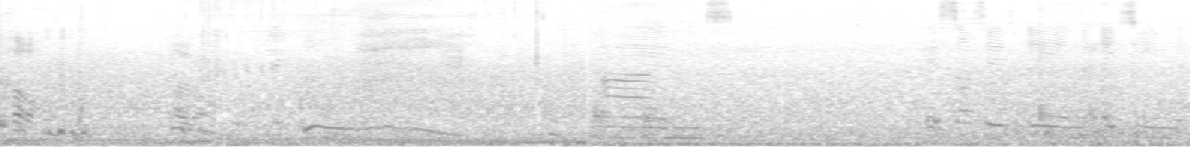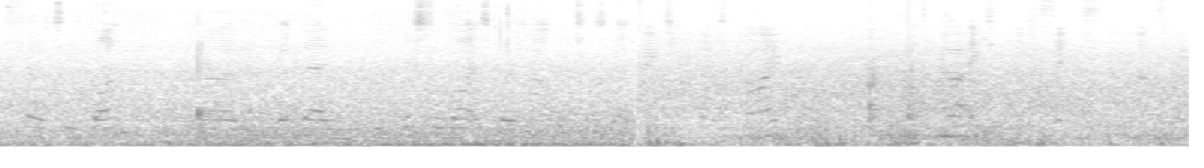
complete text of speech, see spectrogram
And it started in 1831, um, but then the Bristol riots broke out, which was like 1835, uh, 1836, and that's when.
